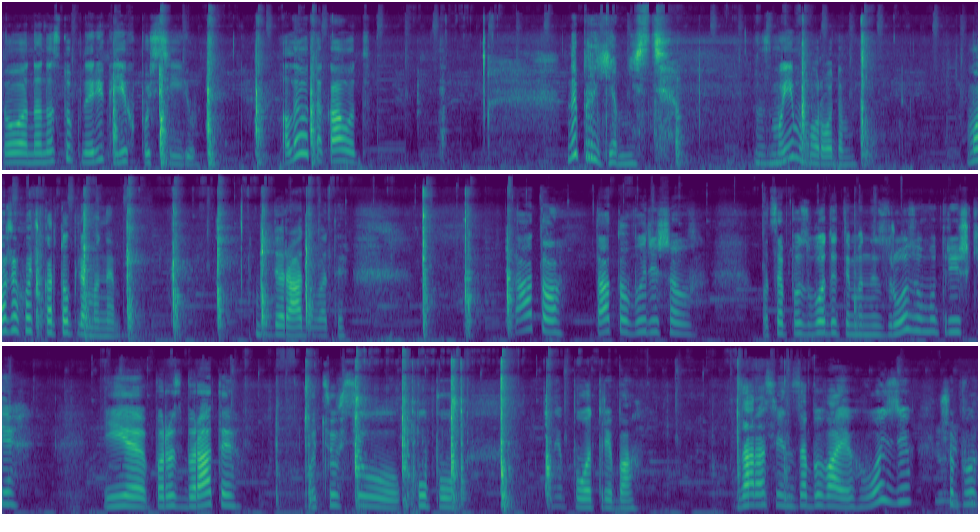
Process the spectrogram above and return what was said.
то на наступний рік їх посію. Але от така от неприємність з моїм городом. Може, хоч картопля мене буде радувати. Тато, тато вирішив оце позводити мене з розуму трішки і порозбирати оцю всю купу непотреба. Зараз він забиває гвозді, щоб. Воно.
